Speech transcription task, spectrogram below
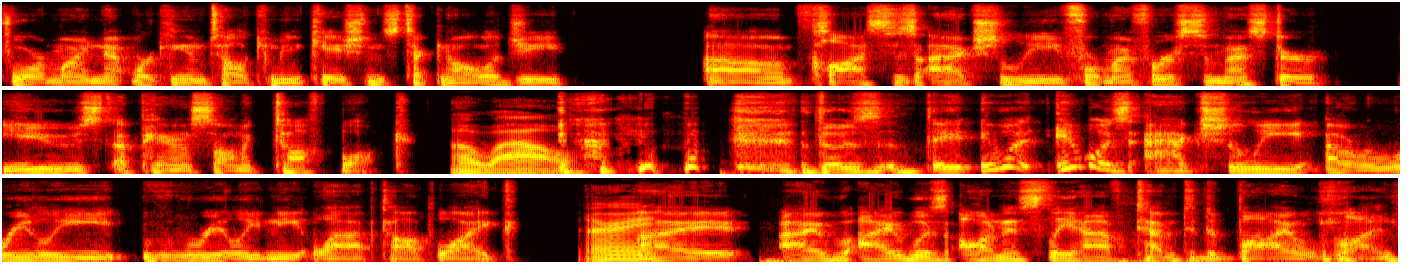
for my networking and telecommunications technology um classes, I actually for my first semester used a Panasonic Toughbook oh wow. those it, it was it was actually a really really neat laptop like All right. i i i was honestly half tempted to buy one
